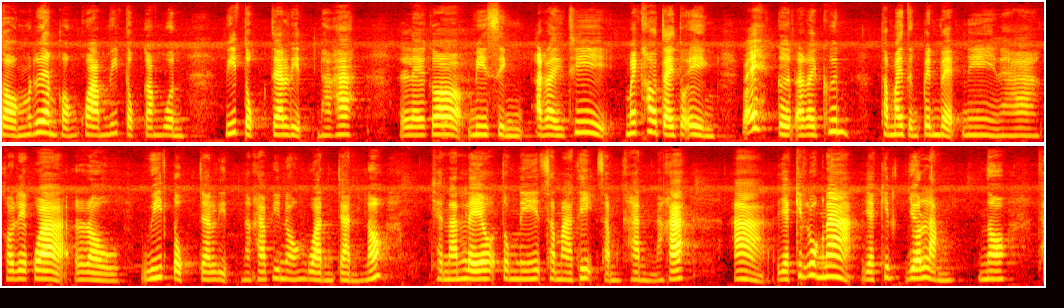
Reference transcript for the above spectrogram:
สองเรื่องของความวิตกกังวล วิตกจริตนะคะ แล้วก็มีสิ่งอะไรที่ไม่เข้าใจตัวเองว่าเอ๊ะเกิดอะไรขึ้น ทำไมถึงเป็นแบบนี้นะคะเขาเรียกว่าเราวิตกจริตนะคะ พี่น้องวันจันทร์เนาะฉะนั้นแล้วตรงนี้สมาธิสำคัญนะคะอ่าอย่าคิดล่วงหน้า อย่าคิดย้อนหลังเนาะท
